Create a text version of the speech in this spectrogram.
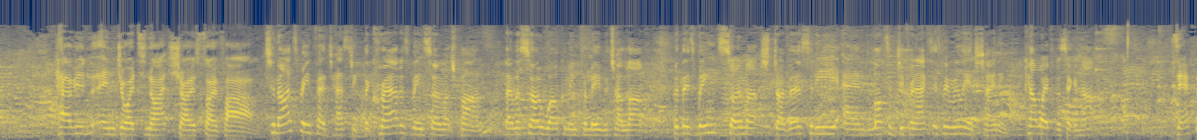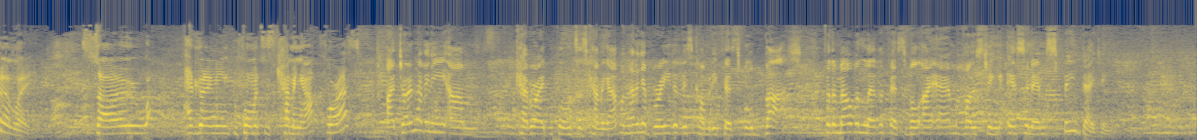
How have you enjoyed tonight's show so far? Tonight's been fantastic. The crowd has been so much fun. They were so welcoming for me, which I love. But there's been so much diversity and lots of different acts. It's been really entertaining. Can't wait for the second half. Definitely. So, have you got any performances coming up for us? I don't have any um, cabaret performances coming up. I'm having a breed at this comedy festival, but for the Melbourne Leather Festival, I am hosting S&M speed dating.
